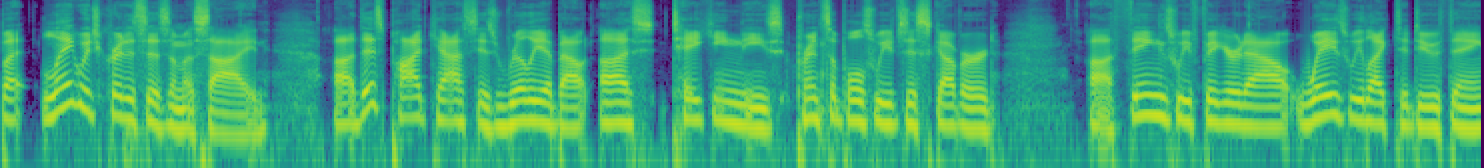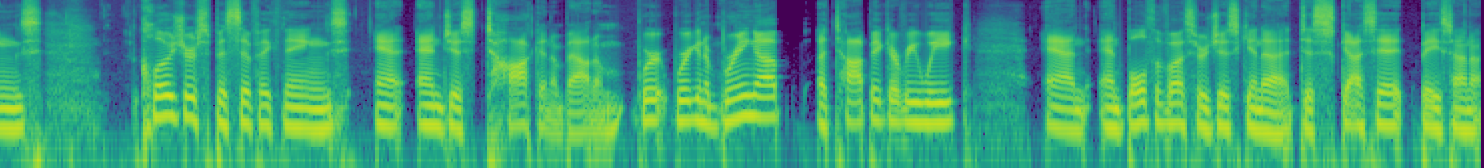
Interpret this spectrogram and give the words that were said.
but language criticism aside, uh, this podcast is really about us taking these principles we've discovered, uh, things we've figured out, ways we like to do things, Clojure specific things, and, and just talking about them. We're, we're going to bring up a topic every week. And, and both of us are just going to discuss it based on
